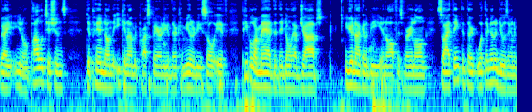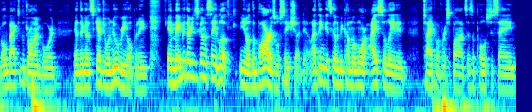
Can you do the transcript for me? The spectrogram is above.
right? You know, politicians depend on the economic prosperity of their community. So if people are mad that they don't have jobs, you're not going to be in office very long. So I think that they're what they're going to do is they're going to go back to the drawing board and they're going to schedule a new reopening. And maybe they're just going to say, look, you know, the bars will stay shut down. I think it's going to become a more isolated type of response as opposed to saying,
